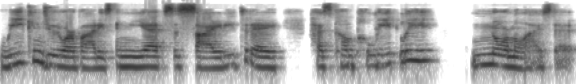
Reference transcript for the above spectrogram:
we can do to our bodies. And yet, society today has completely normalized it.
